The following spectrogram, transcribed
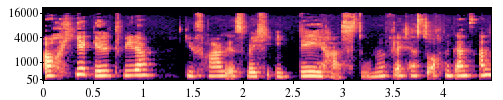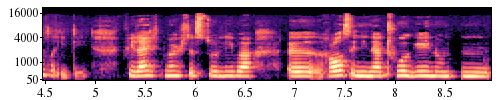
Auch hier gilt wieder, die Frage ist, welche Idee hast du? Ne? Vielleicht hast du auch eine ganz andere Idee. Vielleicht möchtest du lieber äh, raus in die Natur gehen und ein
